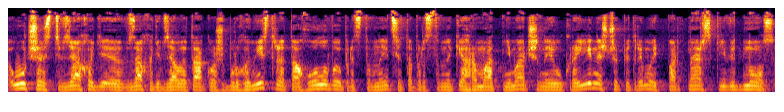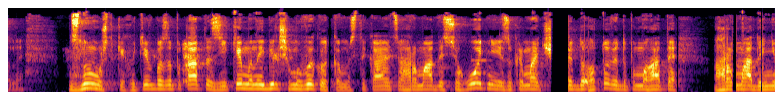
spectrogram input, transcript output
Участь в заході в заході взяли також бургомістри та голови, представниці та представники громад Німеччини і України, що підтримують партнерські відносини. Знову ж таки, хотів би запитати, з якими найбільшими викликами стикаються громади сьогодні, і, зокрема, чи готові допомагати громади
